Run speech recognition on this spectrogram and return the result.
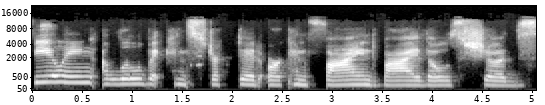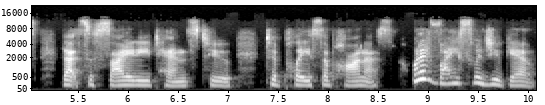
feeling a little bit constricted or confined by those shoulds that society tends to to place upon us? What advice would you give?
